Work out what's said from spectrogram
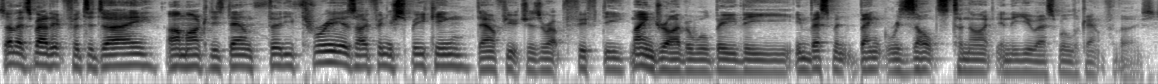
So that's about it for today. Our market is down 33 as I finish speaking. Dow futures are up 50. Main driver will be the investment bank results tonight in the US. We'll look out for those.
